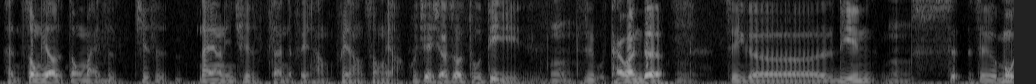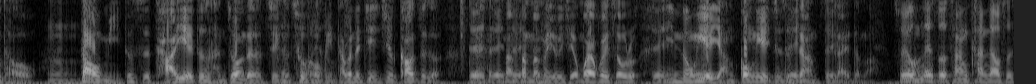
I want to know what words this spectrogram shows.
很重要的动脉是，其实南洋林区是占的非常非常重要。我记得小时候读地理，嗯，是台湾的这个林，嗯，是这个木头，嗯，稻米都是茶叶都是很重要的这个出口品，台湾的经济就靠这个，对 对，慢慢慢慢有一些外汇收入。对，以农业养工业就是这样子来的嘛。所以我们那时候常常看到是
